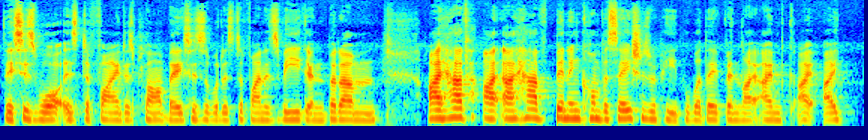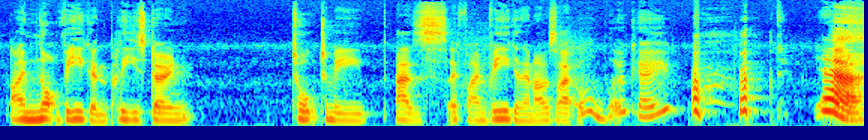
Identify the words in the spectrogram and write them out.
this is what is defined as plant-based this is what is defined as vegan. But um i have I, I have been in conversations with people where they've been like i'm i, I i'm not vegan. Please don't talk to me as if i'm vegan. And i was like oh okay Yeah.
